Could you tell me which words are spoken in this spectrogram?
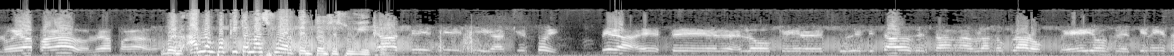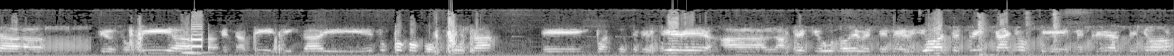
lo he apagado, lo he apagado. Bueno, habla un poquito más fuerte entonces, Huguito. Ya, sí, sí, sí, aquí estoy. Mira, este, lo que tus invitados están hablando, claro, ellos eh, tienen esa filosofía metafísica y es un poco confusa eh, en cuanto se refiere a la fe que uno debe tener. Yo hace 30 años que me entregué al Señor,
